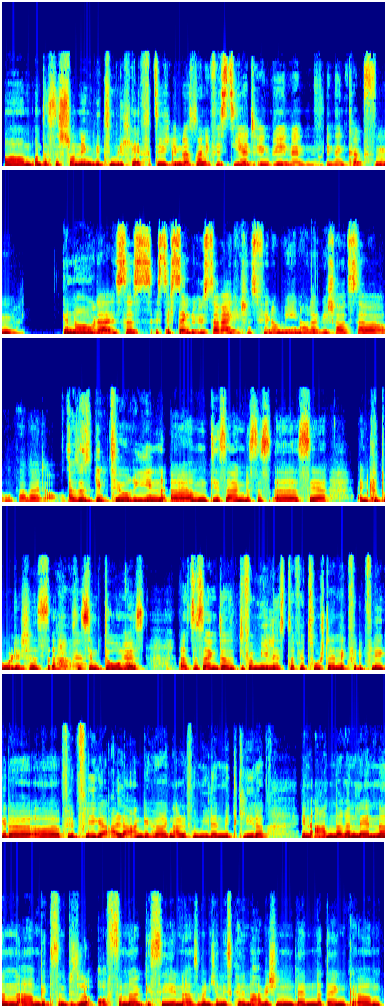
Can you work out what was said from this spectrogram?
Um, und das ist schon irgendwie ziemlich heftig. Irgendwas also, manifestiert irgendwie in den, in den Köpfen Genau. Oder? Ist das, ist das so ein österreichisches Phänomen oder wie schaut es da europaweit aus? Also es gibt Theorien, ja. ähm, die sagen, dass das äh, sehr ein katholisches äh, ja. Symptom ja. ist. Also sagen, die Familie ist dafür zuständig für die Pflege der, äh, für die Pflege aller Angehörigen, aller Familienmitglieder. In anderen Ländern ähm, wird es ein bisschen offener gesehen. Also wenn ich an die skandinavischen Länder denke, ähm,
